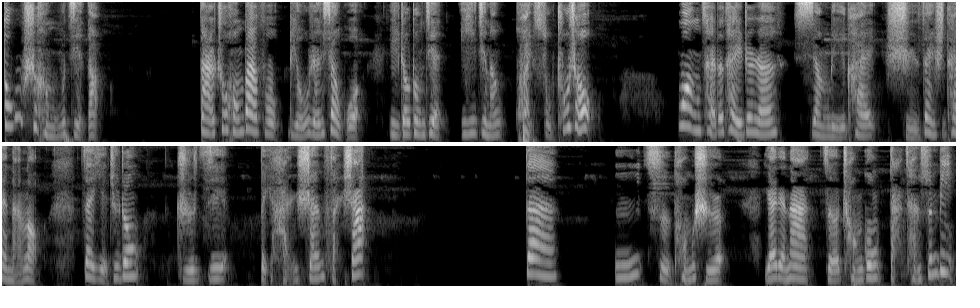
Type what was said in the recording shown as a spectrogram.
都是很无解的。打出红 buff 留人效果，一招重剑一技能快速出手。旺财的太乙真人想离开实在是太难了，在野区中直接被寒山反杀。但与此同时，雅典娜则成功打残孙膑，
